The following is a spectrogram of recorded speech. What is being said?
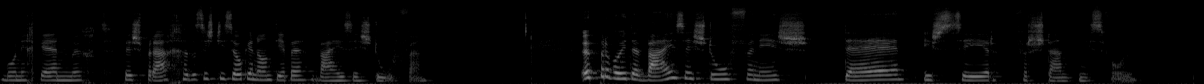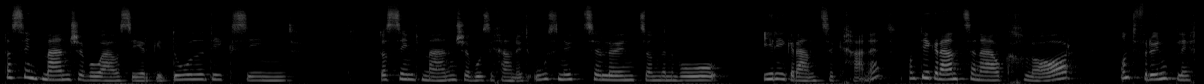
die ich gerne möchte besprechen, das ist die sogenannte eben weise Stufe. Jemand, der in der weisen Stufe ist, der ist sehr verständnisvoll. Das sind Menschen, die auch sehr geduldig sind. Das sind Menschen, die sich auch nicht ausnützen lassen, sondern die ihre Grenzen kennen und die Grenzen auch klar und freundlich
